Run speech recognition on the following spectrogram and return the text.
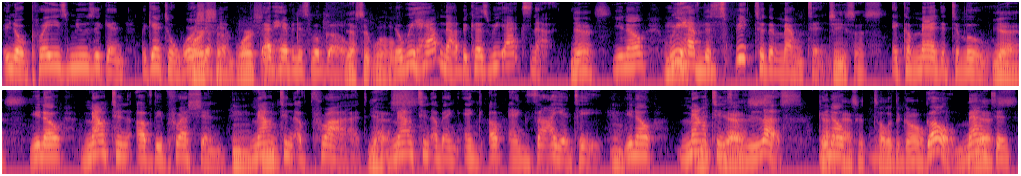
you know, praise music and begin to worship, Worship, Him. worship. That heaviness will go. yes, it will. You know, we have not because we ask not. Yes. You know, we have Mm-hmm. to speak to the mountain Jesus. and command it to move. Yes. You know, mountain of depression, mountain of pride, Mm-hmm. Yes. mountain of an, an- of anxiety. You know, mountains yes. of lust. Gotta you know, ask it, tell it to go. go mountain. Yes.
